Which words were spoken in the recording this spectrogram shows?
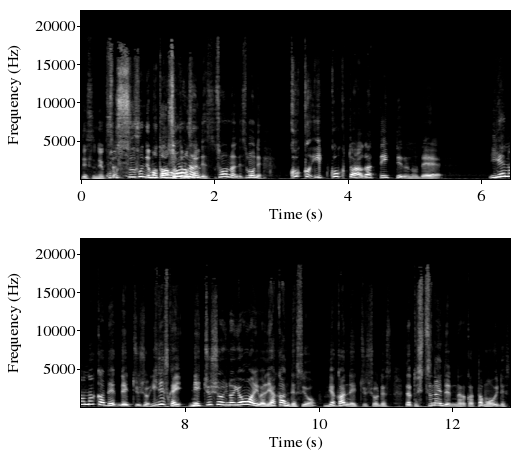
ですね。この数分でまた上がってません？そうなんです。そうなんです。もうね、刻一刻と上がっていってるので、家の中で熱中症、いいですか？熱中症の4割は夜間ですよ。夜間熱中症です。だと室内でなる方も多いです。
